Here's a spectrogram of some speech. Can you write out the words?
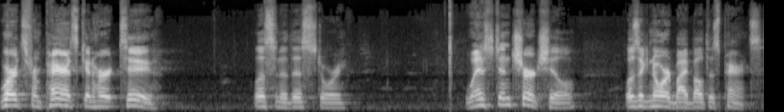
Words from parents can hurt too. Listen to this story. Winston Churchill was ignored by both his parents.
